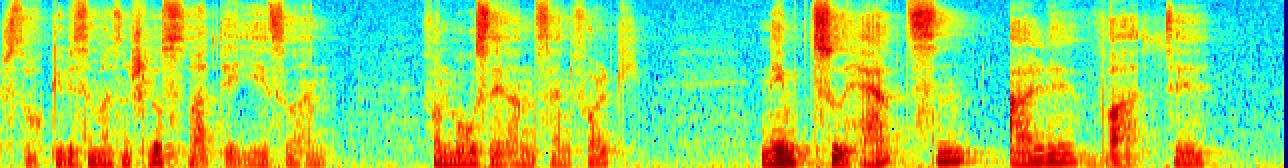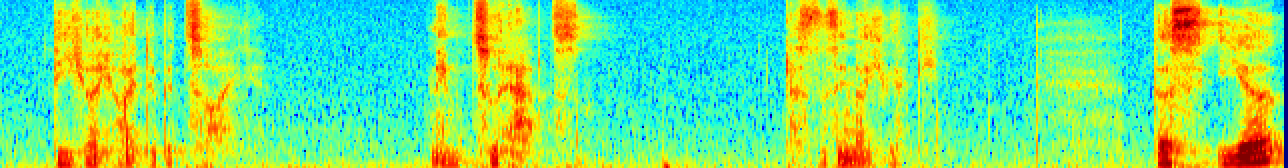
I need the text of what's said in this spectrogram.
so gewissermaßen Schlussworte Jesu an, von Mose an sein Volk, nehmt zu Herzen alle Worte, die ich euch heute bezeuge. Nehmt zu Herzen. Lasst es in euch wirken. Dass ihr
